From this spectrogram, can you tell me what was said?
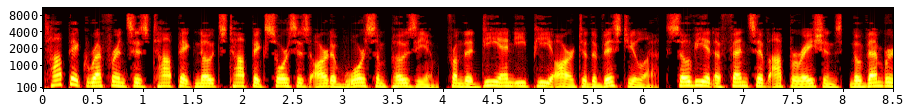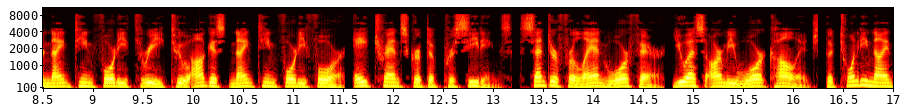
Topic references topic Notes topic Sources Art of War Symposium, From the Dnepr to the Vistula, Soviet Offensive Operations, November 1943 to August 1944, A Transcript of Proceedings, Center for Land Warfare, U.S. Army War College, 29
